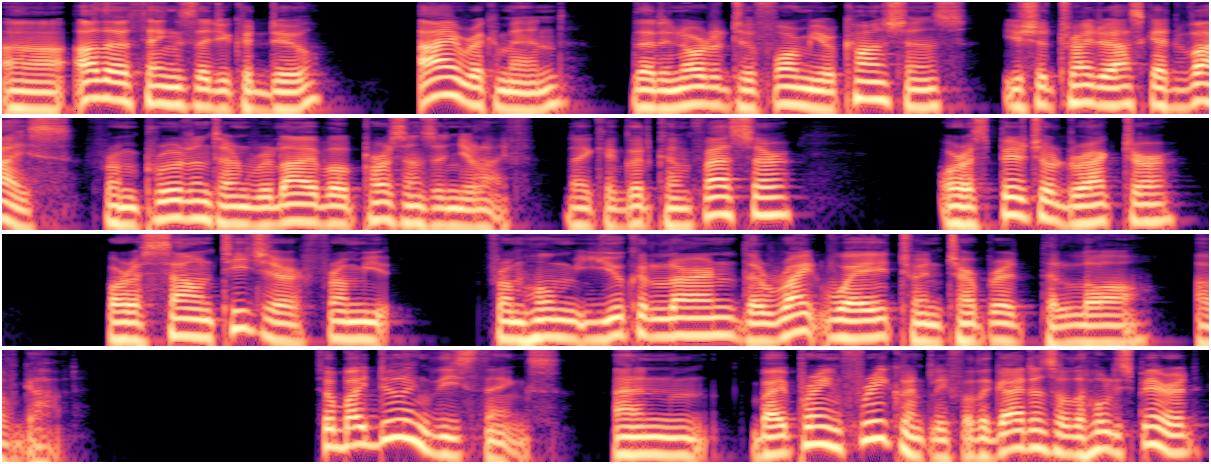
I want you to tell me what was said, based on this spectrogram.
uh, other things that you could do, I recommend that in order to form your conscience, you should try to ask advice from prudent and reliable persons in your life, like a good confessor, or a spiritual director, or a sound teacher from, you, from whom you could learn the right way to interpret the law of God. So, by doing these things and by praying frequently for the guidance of the Holy Spirit,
